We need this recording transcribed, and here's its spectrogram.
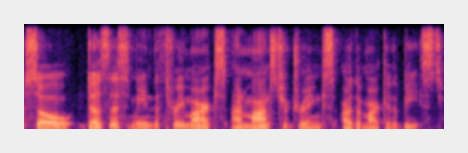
So does this mean the three marks on monster drinks are the mark of the beast?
